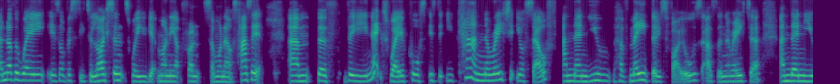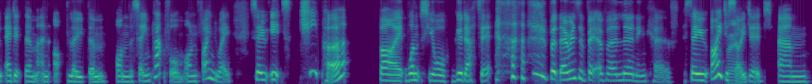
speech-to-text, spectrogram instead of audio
Another way is obviously to license, where you get money up front, someone else has it. Um, the, the next way, of course, is that you can narrate it yourself and then you have made those files as the narrator and then you edit them and upload them on the same platform on Findaway. So it's cheaper by once you're good at it. But there is a bit of a learning curve. So i decided right. um,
